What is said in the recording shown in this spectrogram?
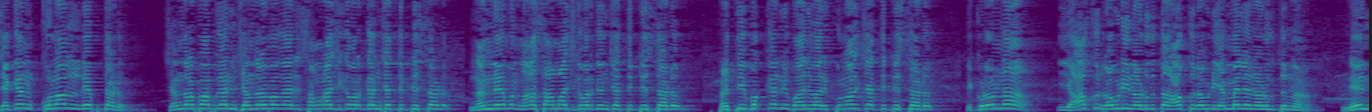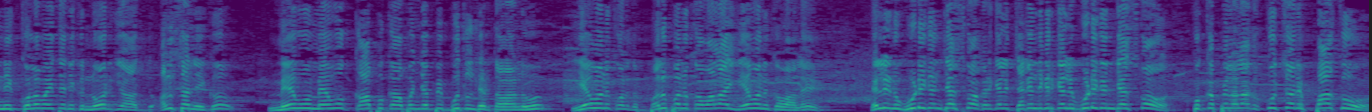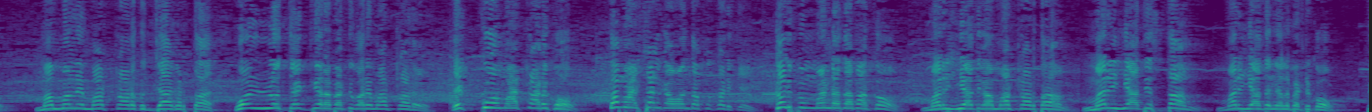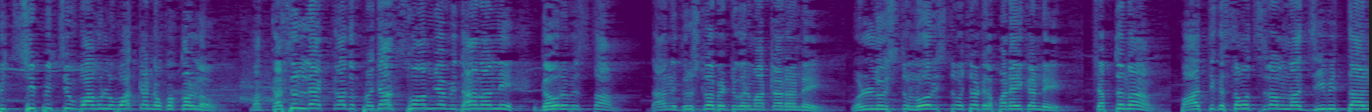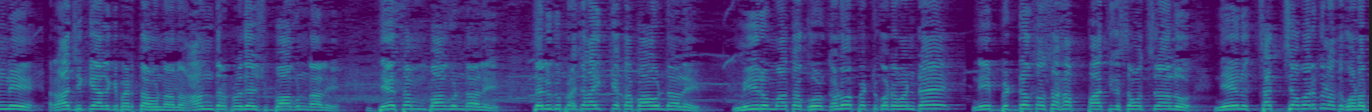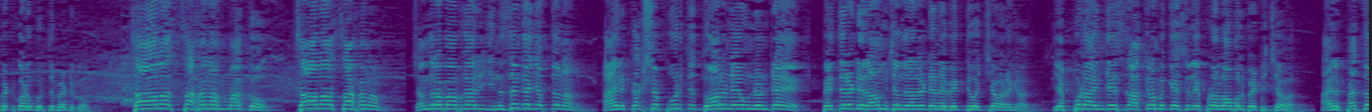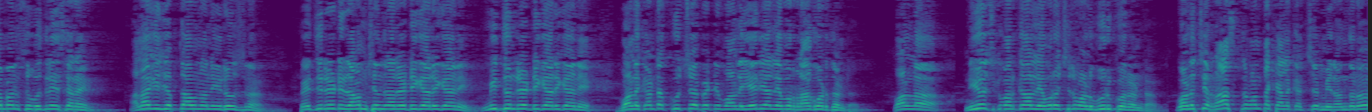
జగన్ కులాలను లేపుతాడు. చంద్రబాబు గారిని చంద్రబాబు గారి సామాజిక వర్గం చేత తిట్టిస్తాడు. నన్నేమో నా సామాజిక వర్గం చేత తిట్టిస్తాడు. ప్రతి ఒక్కరిని వారి వారి కులాల చేత తిట్టిస్తాడు. ఇక్కడున్న ఈ ఆకు రౌడీని అడుగుతా ఆకు రౌడీ ఎమ్మెల్యేని అడుగుతున్నా నేను నీ కులం అయితే నీకు నోరు అలుసా నీకు? మేము మేము కాపు కాపు అని చెప్పి బూతులు తిడతావా నువ్వు? ఏమనుకోలేదు. బలుపు అనుకోవాలా? ఏమనుకోవాలి? వెళ్ళి నువ్వు ఊడిగం చేసుకో. అక్కడికి వెళ్ళి జగన్ దగ్గరికి వెళ్ళి ఊడిగం చేసుకో. కుక్క పిల్లలాగా కూర్చొని పాకు. మమ్మల్ని మాట్లాడకు జాగ్రత్త. ఒళ్ళు దగ్గర పెట్టుకొని మాట్లాడు. ఎక్కువ మాట్లాడుకో. తమాషాలుగా ఉంది ఒక్కొక్కడికి. కడుపు మండదా మాకు మర్యాదగా మాట్లాడతాం. మర్యాద ఇస్తాం మర్యాద నిలబెట్టుకో. పిచ్చి పిచ్చి వాగుళ్ళు వాక్కండి ఒక్కొక్కళ్ళు. మా కసులు లేక కాదు ప్రజాస్వామ్య విధానాన్ని గౌరవిస్తాం. దాన్ని దృష్టిలో పెట్టుకొని మాట్లాడండి. ఒళ్ళు ఇస్తూ నోరు ఇష్టం వచ్చినట్టుగా పడేయకండి. చెప్తున్నా. పాతిక సంవత్సరాలు నా జీవితాన్ని రాజకీయాలకి పెడతా ఉన్నాను. ఆంధ్రప్రదేశ్ బాగుండాలి దేశం బాగుండాలి తెలుగు ప్రజల ఐక్యత బాగుండాలి. మీరు మాతో గొ- గొడవ పెట్టుకోవడం అంటే నీ బిడ్డలతో సహా పాతిక సంవత్సరాలు నేను చచ్చే వరకు నాతో గొడవ పెట్టుకోవడం గుర్తుపెట్టుకో. చాలా సహనం మాకు చాలా సహనం. చంద్రబాబు గారు నిజంగా చెప్తున్నాను. ఆయన కక్ష పూర్తి ధోరణే ఉండి ఉంటే పెద్దిరెడ్డి రామచంద్రారెడ్డి అనే వ్యక్తి వచ్చేవాడు కాదు. ఎప్పుడు ఆయన చేసిన అక్రమ కేసులు ఎప్పుడో లోపల పెట్టించేవారు. ఆయన పెద్ద మనసు వదిలేశారు ఆయన. అలాగే చెప్తా ఉన్నాను ఈ రోజున. పెద్దిరెడ్డి రామచంద్రారెడ్డి గారు గాని మిథున్ రెడ్డి గారు గాని వాళ్ళకంట కూర్చోబెట్టి వాళ్ళ ఏరియాలో ఎవరు రాకూడదంటారు వాళ్ళ నియోజకవర్గాలు ఎవరు వచ్చినా వాళ్ళు ఊరుకోరంటారు వాళ్ళు వచ్చి రాష్ట్రం అంతా కెలకచ్చే మీరందరూ.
